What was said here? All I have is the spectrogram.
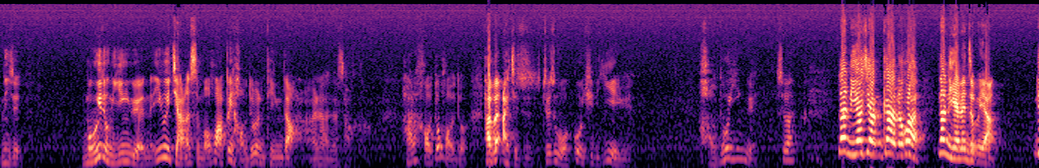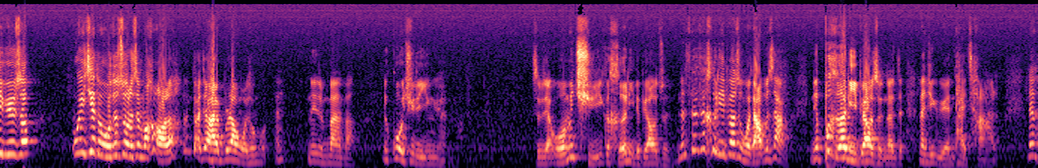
你这某一种因缘呢，因为讲了什么话被好多人听到了，那那糟糕。好了，好多好多，还不，而且就是就是我过去的业缘，好多因缘，是吧？那你要这样干的话，那你还能怎么样？你比如说，我一切的我都做的这么好了，大家还不让我通过，哎，那什么办法？那过去的因缘嘛，是不是？我们取一个合理的标准，那这这合理的标准我达不上，你不合理标准，那这那就缘太差了。那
